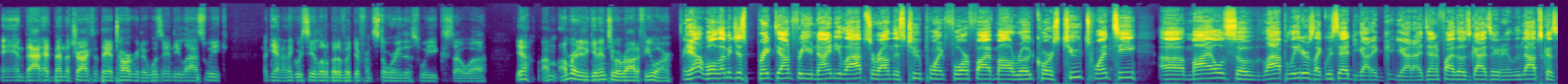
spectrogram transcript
and that had been the track that they had targeted was Indy last week. Again, I think we see a little bit of a different story this week. So, uh, yeah, I'm I'm ready to get into a rod if you are. Yeah, well, let me just break down for you 90 laps around this 2.45 mile road course, 220 uh, miles. So lap leaders, like we said, you got to you got to identify those guys that are to lead laps because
